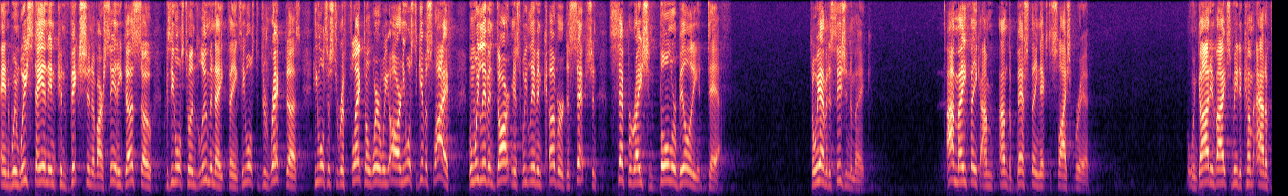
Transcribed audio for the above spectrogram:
And when we stand in conviction of our sin, He does so because He wants to illuminate things. He wants to direct us. He wants us to reflect on where we are, and He wants to give us life. When we live in darkness, we live in cover, deception, separation, vulnerability, and death. So we have a decision to make. I may think I'm, I'm the best thing next to sliced bread. But when God invites me to come out of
